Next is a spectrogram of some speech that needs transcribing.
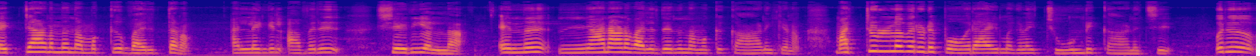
തെറ്റാണെന്ന് നമുക്ക് വരുത്തണം. അല്ലെങ്കിൽ അവർ ശരിയല്ല. എന്ന് ഞാനാണ് വലുതെന്ന് നമുക്ക് കാണിക്കണം. മറ്റുള്ളവരുടെ പോരായ്മകളെ ചൂണ്ടിക്കാണിച്ച് ഒരു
